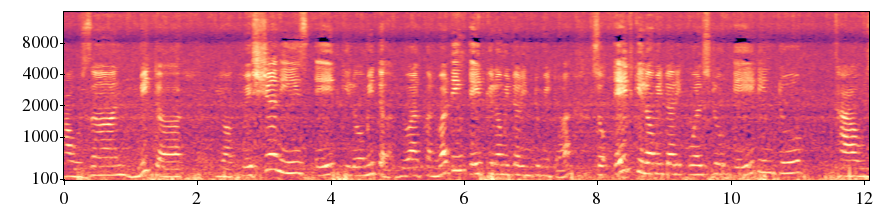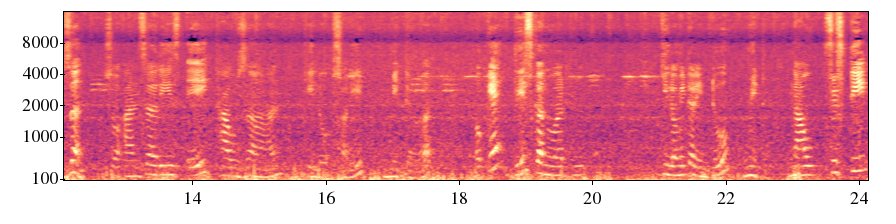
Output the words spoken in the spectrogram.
1000 meter. Your question is 8 kilometer. You are converting 8 kilometer into meter. So 8 kilometer equals to 8 into 1000. So answer is 8000 kilo sorry meter. Okay this convert kilometer into meter. Now 50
